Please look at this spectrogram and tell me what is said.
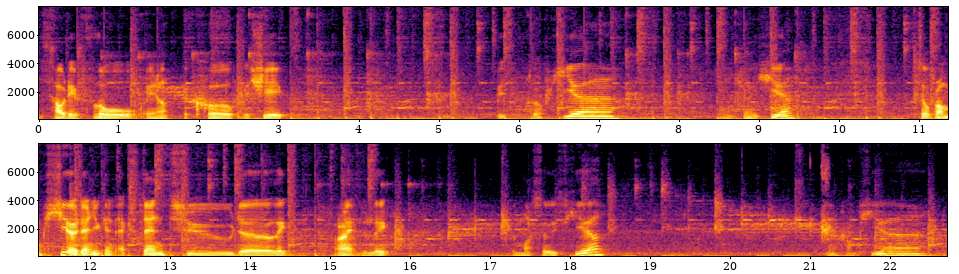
It's how they flow you know the curve the shape. Bit curve here and here. So from here then you can extend to the leg alright? The leg the muscle is here. And from here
